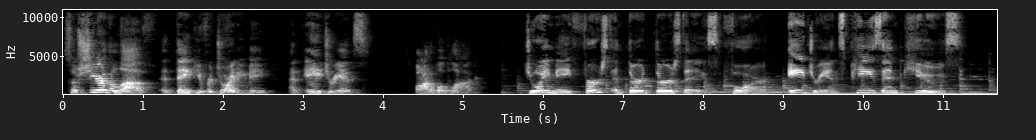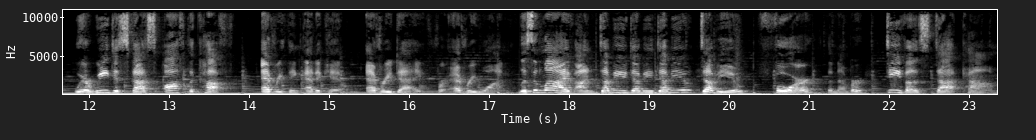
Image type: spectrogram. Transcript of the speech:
So share the love and thank you for joining me on Adrienne's Audible blog. Join me first and third Thursdays for Adrienne's P's and Q's, where we discuss off the cuff everything etiquette every day for everyone. Listen live on www for the number divas.com.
